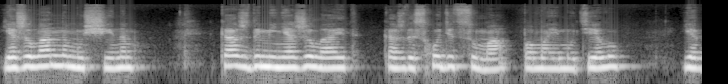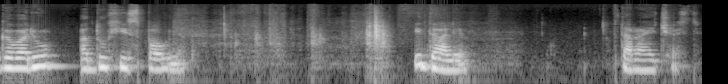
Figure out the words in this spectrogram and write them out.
Я желанна мужчинам, каждый меня желает, каждый сходит с ума по моему телу. Я говорю, а духи исполнят. И далее. Вторая часть.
